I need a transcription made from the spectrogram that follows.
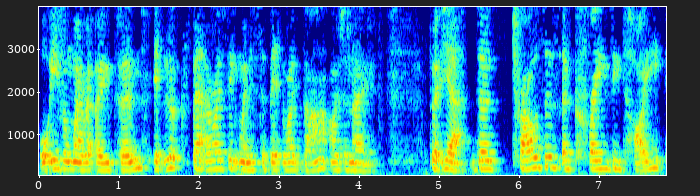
or even wear it open. It looks better, I think, when it's a bit like that. I don't know. But yeah, the trousers are crazy tight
